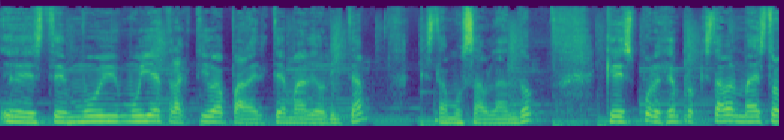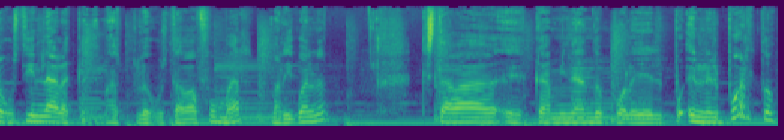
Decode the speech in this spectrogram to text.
este, muy, muy atractiva para el tema de ahorita que estamos hablando, que es, por ejemplo, que estaba el maestro Agustín Lara, que además le gustaba fumar marihuana, que estaba eh, caminando por el, en el puerto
